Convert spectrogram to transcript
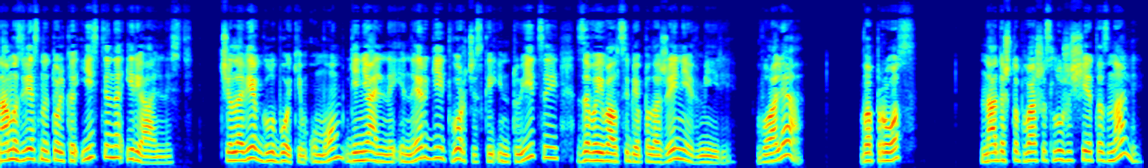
Нам известны только истина и реальность. Человек глубоким умом, гениальной энергией, творческой интуицией завоевал себе положение в мире. Вуаля! Вопрос. Надо, чтобы ваши служащие это знали?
